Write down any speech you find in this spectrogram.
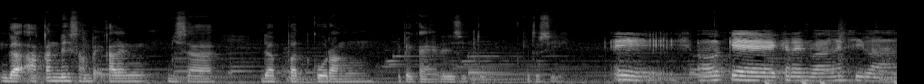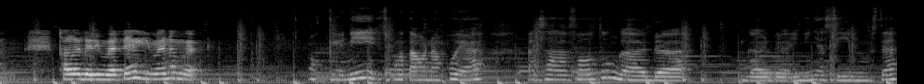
nggak akan deh sampai kalian bisa dapat kurang IPK-nya dari situ. Gitu sih. Eh oke okay. keren banget sih lang. Kalau dari mbak Tia gimana mbak? Oke okay, ini pengetahuan aku ya. Asal level tuh nggak ada nggak ada ininya sih maksudnya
